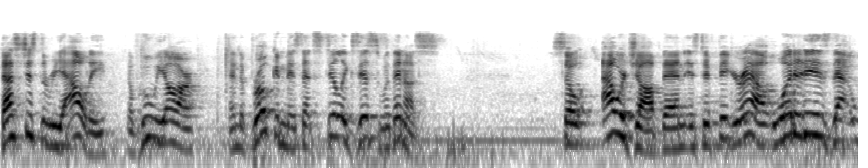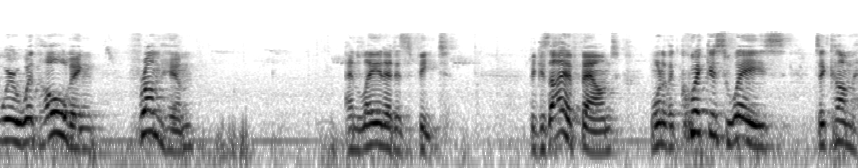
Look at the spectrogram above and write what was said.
That's just the reality of who we are and the brokenness that still exists within us. So, our job then is to figure out what it is that we're withholding from Him and lay it at His feet. Because I have found one of the quickest ways to come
